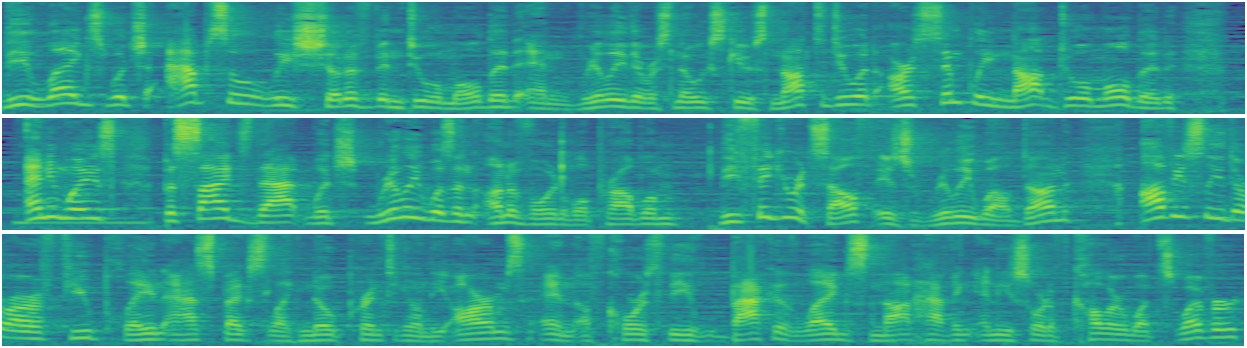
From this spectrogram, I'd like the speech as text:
the legs which absolutely should have been dual molded and really there was no excuse not to do it are simply not dual molded. Anyways, besides that, which really was an unavoidable problem, the figure itself is really well done. Obviously there are a few plain aspects like no printing on the arms, and of course the back of the legs not having any sort of color whatsoever,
